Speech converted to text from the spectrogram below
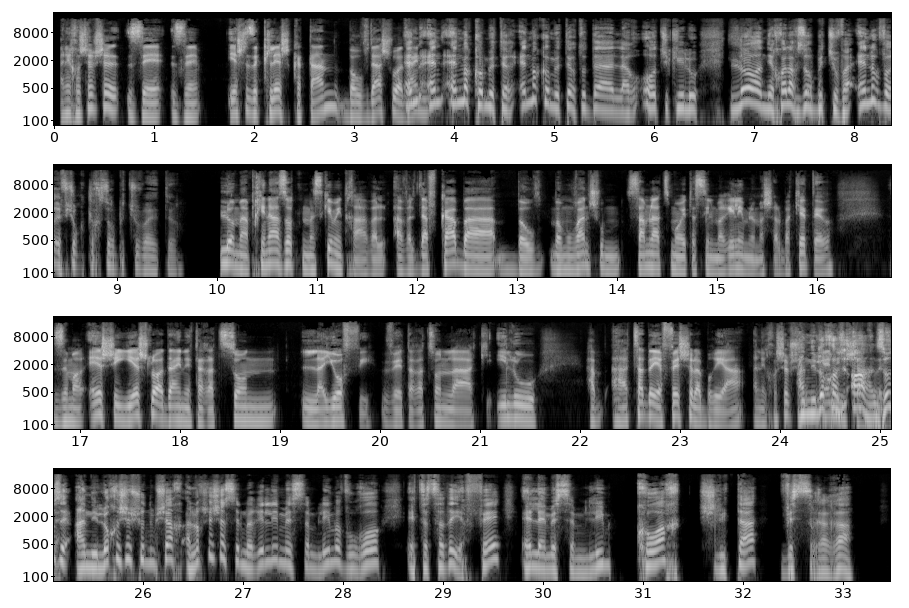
אני חושב שזה, זה, יש איזה קלאש קטן בעובדה שהוא עדיין... אין, אין, אין מקום יותר, אין מקום יותר, אתה יודע, להראות שכאילו, לא, אני יכול לחזור בתשובה, אין לו כבר אפשרות לחזור בתשובה יותר. לא, מהבחינה הזאת מסכים איתך, אבל, אבל דווקא ב, ב, במובן שהוא שם לעצמו את הסילמרילים למשל בכתר, זה מראה שיש לו עדיין את הרצון ליופי ואת הרצון לכאילו הצד היפה של הבריאה אני חושב שהוא כן לא חושב, נמשך 아, לזה. זה, אני לא חושב שהוא נמשך אני לא חושב שהסלמרילים מסמלים עבורו את הצד היפה אלא הם מסמלים כוח שליטה ושררה.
